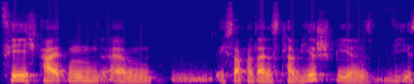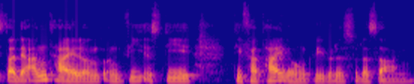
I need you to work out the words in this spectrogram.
Fähigkeiten, ähm, ich sag mal, deines Klavierspielens? Wie ist da der Anteil und, und wie ist die, die Verteilung? Wie würdest du das sagen?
